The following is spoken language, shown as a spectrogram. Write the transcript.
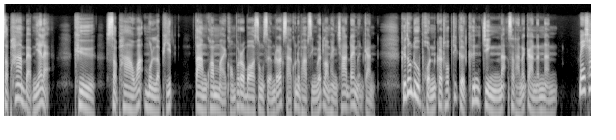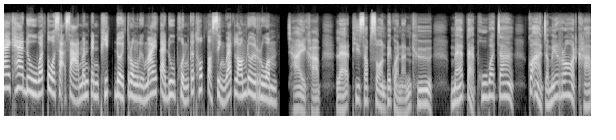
สภาพแบบนี้แหละ คือสภาวะมลพิษ ตามความหมายของพรบส่งเสริมรักษาคุณภาพสิ่งแวดล้อมแห่งชาติได้เหมือนกัน คือต้องดูผลกระทบที่เกิดขึ้นจริงณสถานการณ์นั้นๆ ไม่ใช่แค่ดูว่าตัวสสารมันเป็นพิษ โดยตรงหรือไม่แต่ดูผลกระทบต่อสิ่งแวดล้อมโดยรวม ใช่ครับ และที่ซับซ้อนไปกว่านั้นคือ แม้แต่ผู้ว่าจ้างก็อาจจะไม่รอดครับ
